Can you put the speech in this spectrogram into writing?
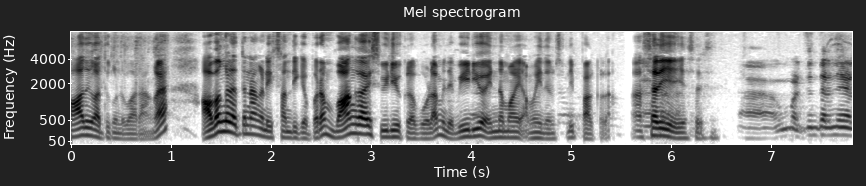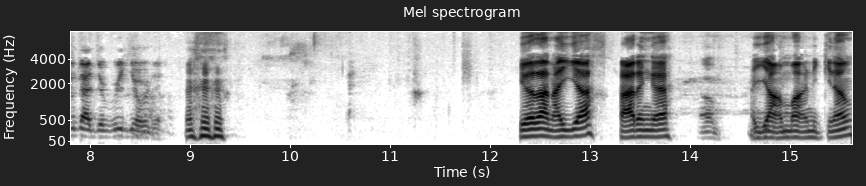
பாதுகாத்து கொண்டு வராங்க. அவங்கள நாங்கள் இன்னைக்கு சந்திக்க போகிறோம் வாங்க guys வீடியோக்குள்ள போகலாம் இந்த வீடியோ என்ன மாதிரி அமைதுன்னு சொல்லி பார்க்கலாம். சரி ஐயா சரி சரி. மட்டும் தெரிஞ்ச எடுத்தாச்சு வீடியோ இவர்தான் ஐயா பாருங்க ஐயா அம்மா நிற்கணும்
